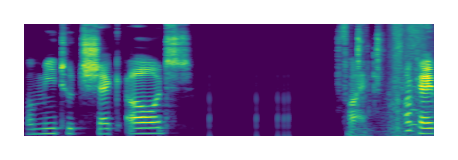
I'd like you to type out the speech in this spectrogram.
for me to check out. Fine. Okay.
